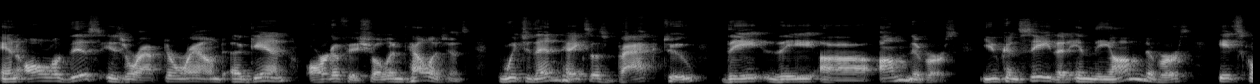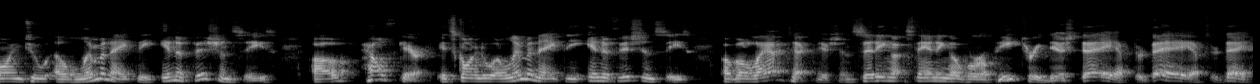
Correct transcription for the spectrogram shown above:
And all of this is wrapped around, again, artificial intelligence, which then takes us back to the, the uh, omniverse. You can see that in the omniverse, it's going to eliminate the inefficiencies of healthcare. It's going to eliminate the inefficiencies of a lab technician sitting standing over a petri dish day after day after day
